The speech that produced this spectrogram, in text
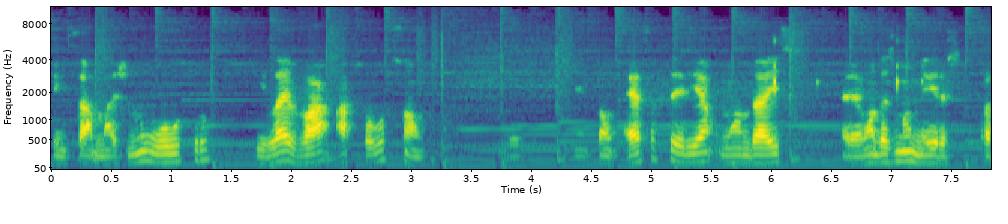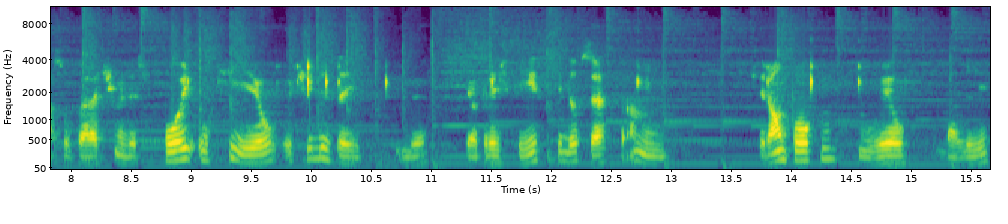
pensar mais no outro e levar a solução. Então, essa seria uma das, é, uma das maneiras para superar a timidez. Foi o que eu utilizei, entendeu? Eu acredito que isso que deu certo para mim. Tirar um pouco do eu dali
